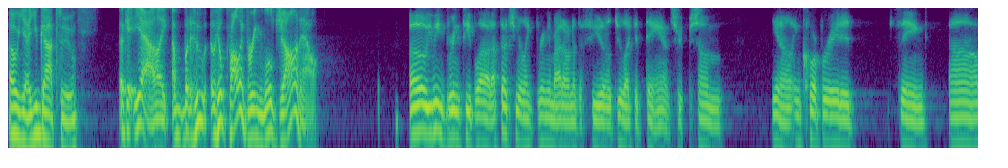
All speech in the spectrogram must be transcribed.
Oh yeah, you got to. Okay, yeah, like, um, but who? He'll probably bring Lil Jon out. Oh, you mean bring people out? I thought you meant like bring him out onto the field, do like a dance or some, you know, incorporated thing. Uh,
